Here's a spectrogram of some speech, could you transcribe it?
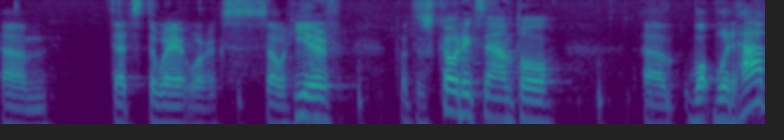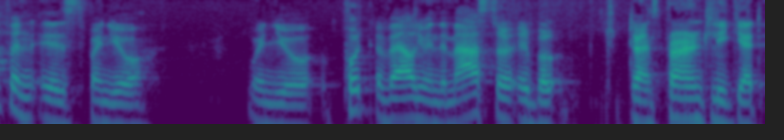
Um, that's the way it works. So here, for this code example, uh, what would happen is when you when you put a value in the master, it will transparently get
